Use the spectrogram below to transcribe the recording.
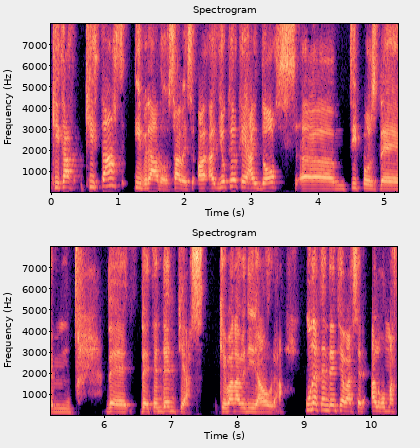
quizás, quizás hibrado, ¿sabes? Yo creo que hay dos um, tipos de, de, de tendencias que van a venir ahora. Una tendencia va a ser algo más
